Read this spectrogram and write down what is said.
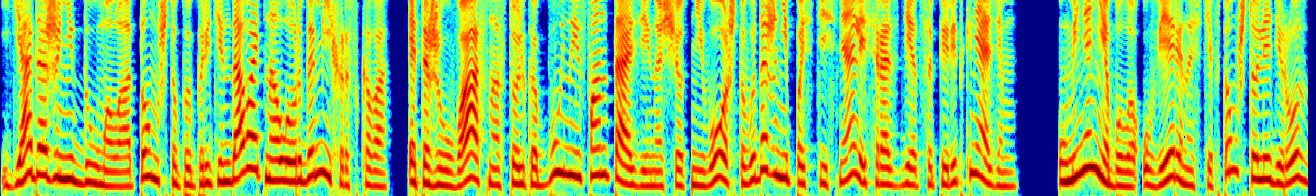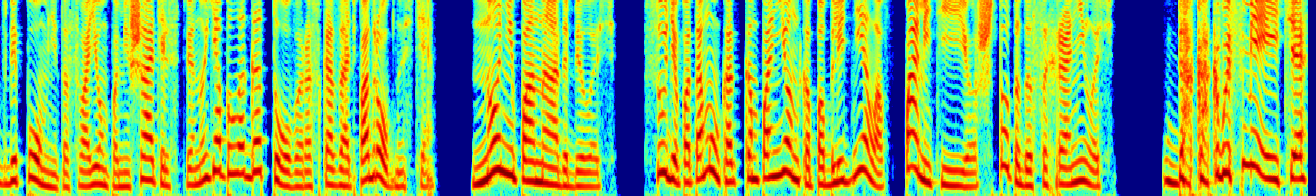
Я даже не думала о том, чтобы претендовать на лорда Михарского. Это же у вас настолько буйные фантазии насчет него, что вы даже не постеснялись раздеться перед князем. У меня не было уверенности в том, что леди Ростби помнит о своем помешательстве, но я была готова рассказать подробности. Но не понадобилось. Судя по тому, как компаньонка побледнела, в памяти ее что-то досохранилось. «Да как вы смеете!»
